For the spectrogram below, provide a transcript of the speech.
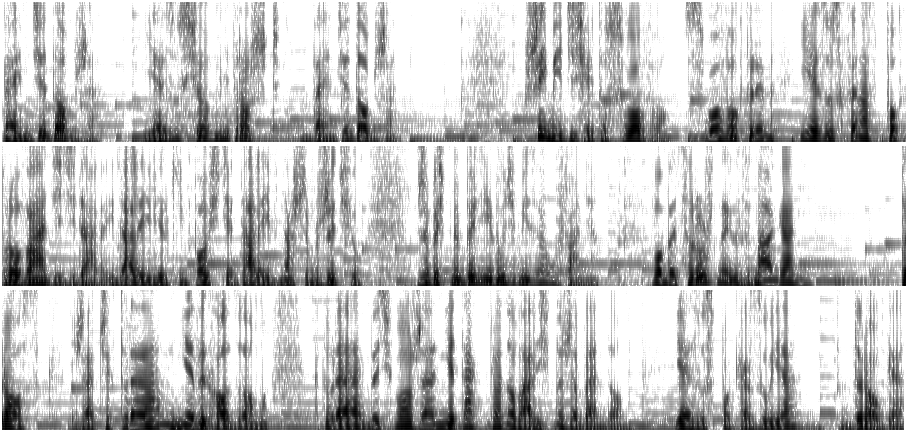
Będzie dobrze. Jezus się o mnie troszczy. Będzie dobrze. Przyjmij dzisiaj to słowo, słowo, którym Jezus chce nas poprowadzić dalej, dalej w Wielkim Poście, dalej w naszym życiu, żebyśmy byli ludźmi zaufania wobec różnych zmagań, trosk, rzeczy, które nam nie wychodzą, które być może nie tak planowaliśmy, że będą. Jezus pokazuje drogę.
